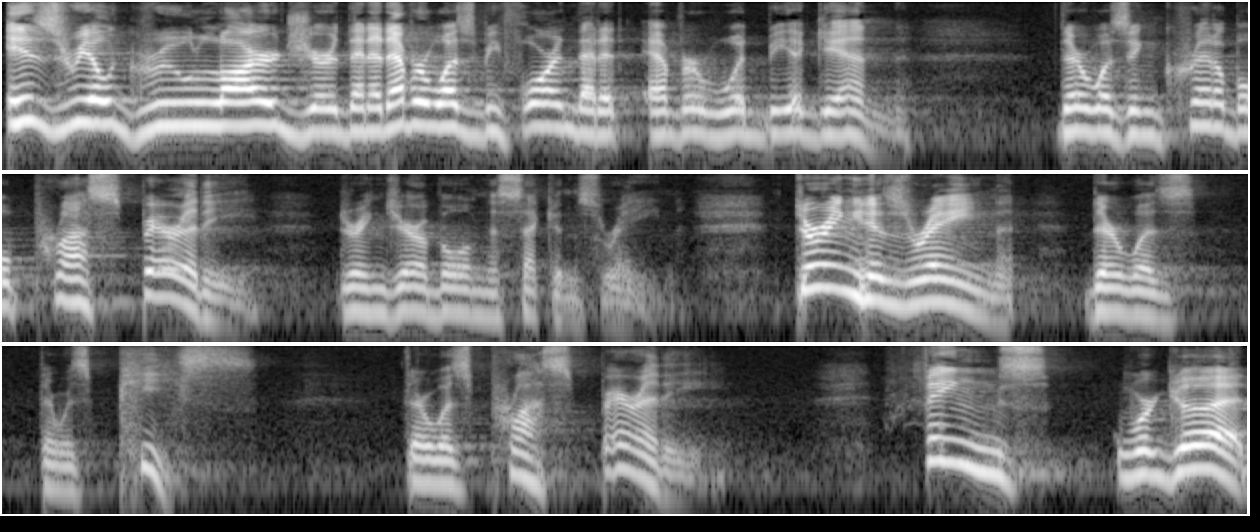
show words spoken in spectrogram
Israel grew larger than it ever was before and that it ever would be again. There was incredible prosperity during Jeroboam II's reign. During his reign, there was, there was peace, there was prosperity, things were good.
